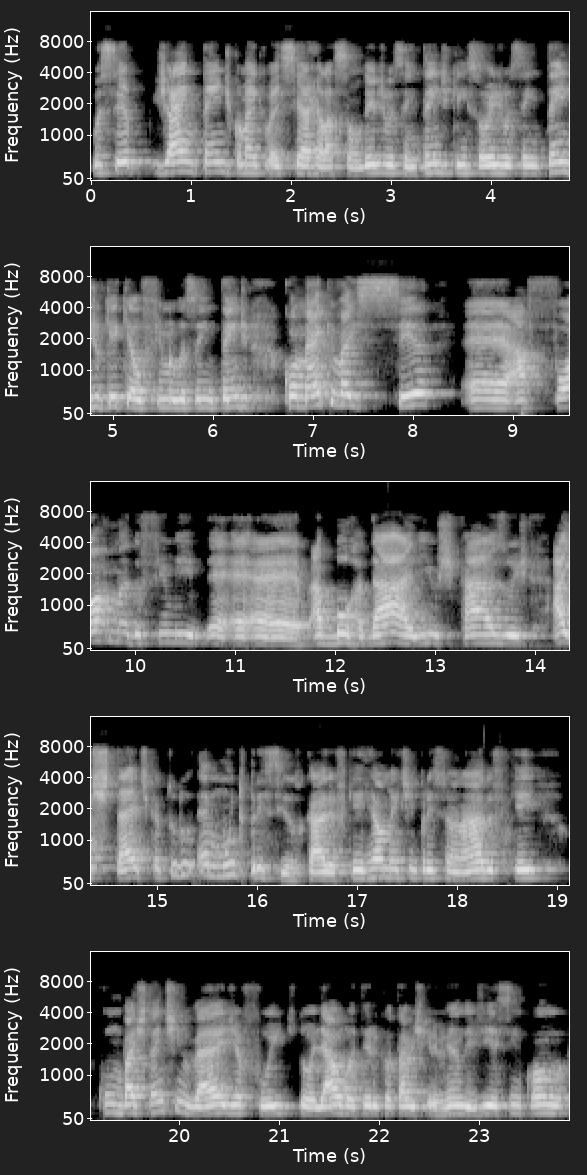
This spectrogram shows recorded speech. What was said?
você já entende como é que vai ser a relação deles, você entende quem são eles, você entende o que, que é o filme, você entende como é que vai ser é, a forma do filme é, é, é, abordar ali os casos, a estética, tudo é muito preciso, cara. Eu fiquei realmente impressionado, fiquei com bastante inveja, fui olhar o roteiro que eu estava escrevendo e vi assim como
